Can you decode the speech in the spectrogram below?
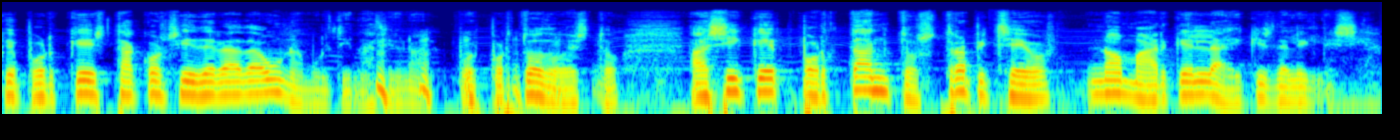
que por qué está considerada una multinacional, pues por todo esto. Así que, por tantos trapicheos, no marquen la X de la iglesia.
